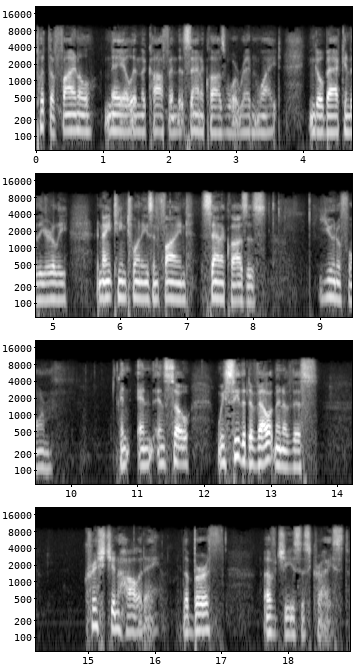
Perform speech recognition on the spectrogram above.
put the final nail in the coffin that Santa Claus wore red and white. You can go back into the early 1920s and find Santa Claus's uniform. And and and so we see the development of this Christian holiday, the birth of Jesus Christ.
